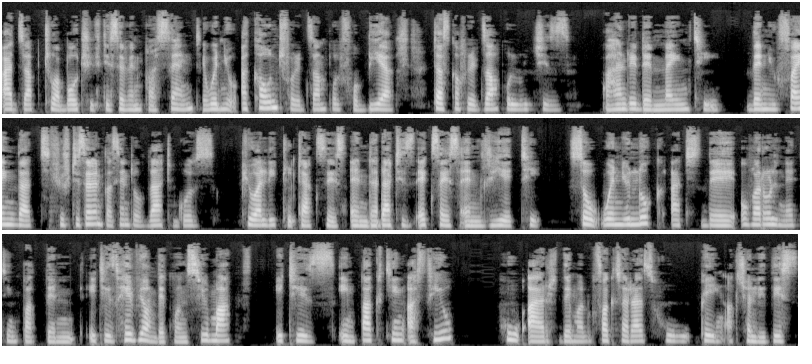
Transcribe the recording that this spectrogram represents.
adds up to about 57%. When you account, for example, for beer, Tusker, for example, which is 190, then you find that 57% of that goes purely to taxes and that is excise and VAT. So when you look at the overall net impact, then it is heavy on the consumer. It is impacting a few who are the manufacturers who paying actually this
